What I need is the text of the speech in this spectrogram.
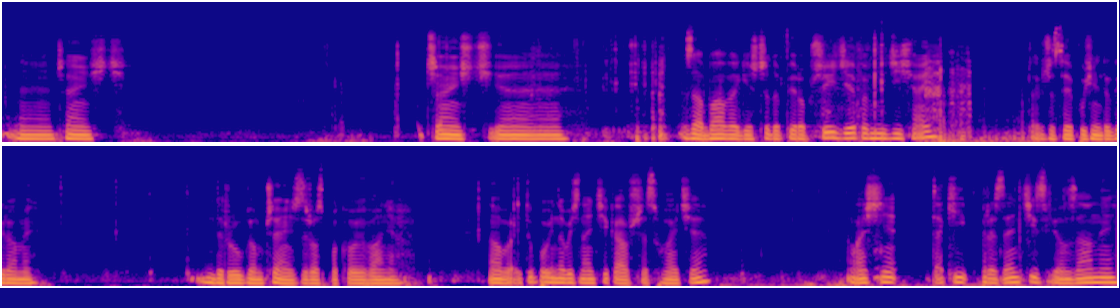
yy, część część yy, zabawek jeszcze dopiero przyjdzie, pewnie dzisiaj. Także sobie później dogramy drugą część z rozpakowywania. Dobra, i tu powinno być najciekawsze, słuchajcie. Właśnie taki prezencik związany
